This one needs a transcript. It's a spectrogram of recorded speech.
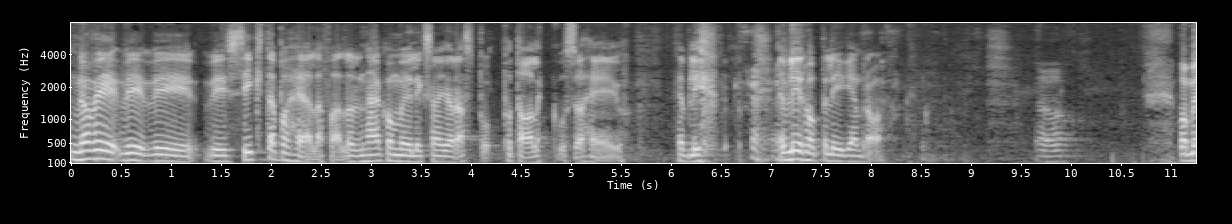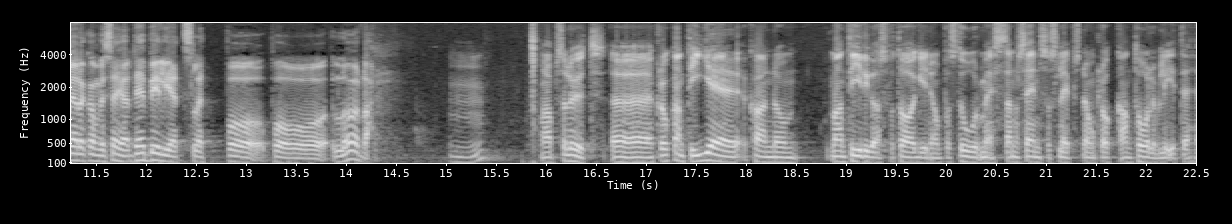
No, vi, vi, vi, vi siktar på det i alla fall och den här kommer ju liksom göras på, på talko så det är ju, det blir, det blir hoppeligen bra. Vad mer kan vi säga? Det är biljettsläpp på, på lördag. Absolut. Eh, klockan 10 kan de, man tidigast få tag i dem på stormässan och sen så släpps de klockan 12 lite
